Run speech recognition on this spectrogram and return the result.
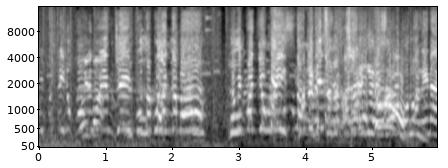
Ay, patay nung kanan mo, MJ! Puta bulag ka ba? Lumipad yung race! Tigil na! Tigil Tigil na! Putang ina!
